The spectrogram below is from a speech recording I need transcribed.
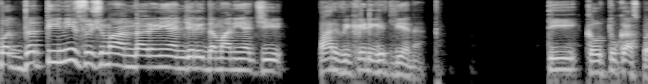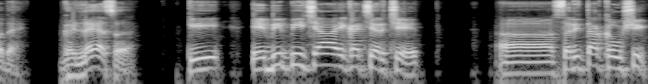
पद्धतीने सुषमा अंधारेने अंजली दमानियाची फार विकेट घेतली आहे ना ती कौतुकास्पद आहे. घडलंय असं की एबीपीच्या एका चर्चेत अं, सरिता कौशिक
